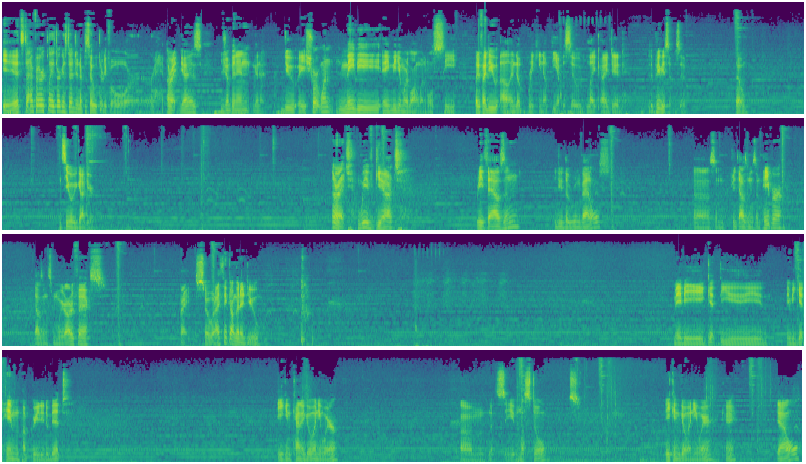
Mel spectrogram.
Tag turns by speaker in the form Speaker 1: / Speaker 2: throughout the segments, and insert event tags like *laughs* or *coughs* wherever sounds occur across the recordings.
Speaker 1: It's time for Eric Plays Darkest Dungeon episode 34. Alright guys, jumping in, gonna do a short one, maybe a medium or long one, we'll see. But if I do, I'll end up breaking up the episode like I did the previous episode. So, let's see what we got here. Alright, we've got 3,000 to do the room battles. Uh, some 3,000 in some paper. 1,000 in some weird artifacts. Alright, so what I think I'm gonna do... maybe get the... maybe get him upgraded a bit. He can kind of go anywhere. Um, let's see, Mustel. He can go anywhere, okay. Dell.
